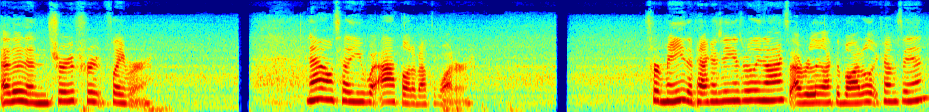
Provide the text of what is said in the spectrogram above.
other than true fruit flavor. Now I'll tell you what I thought about the water. For me, the packaging is really nice. I really like the bottle it comes in.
